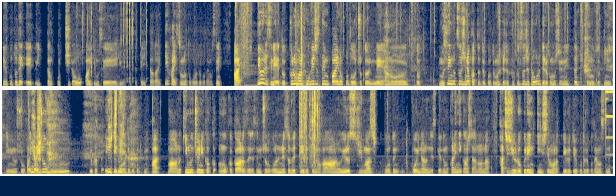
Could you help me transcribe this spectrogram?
ということで、えっ、ー、と、一旦こちらをアイテム整理をさせていただいて、はい、そんなところでございますね。はい。ではですね、えっ、ー、と、車の攻撃者先輩のことをちょっとね、あのー、ちょっと、無線が通じなかったということで、もしかしたら腹痛で倒れてるかもしれない。一旦ちょっと覗きに行ってみましょう。はい、大丈夫？よかった、生きてるわということでね。はい。まあ、あの、勤務中にかか、もう関わらずですね、ちょっとこれ寝そべっているっていうのは、あの、許しましくことに、行為になるんですけれども、彼に関しては、あの、な、86連勤してもらっているということでございますので、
